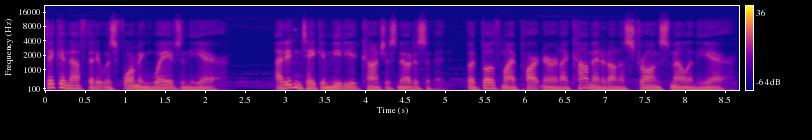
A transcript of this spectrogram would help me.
thick enough that it was forming waves in the air. I didn't take immediate conscious notice of it, but both my partner and I commented on a strong smell in the air.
